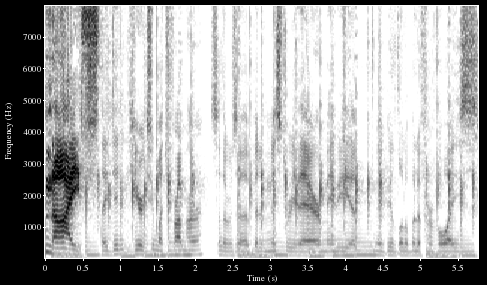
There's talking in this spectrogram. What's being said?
nice. They didn't hear too much from her, so there was a bit of mystery there. Maybe a, maybe a little bit of her voice.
